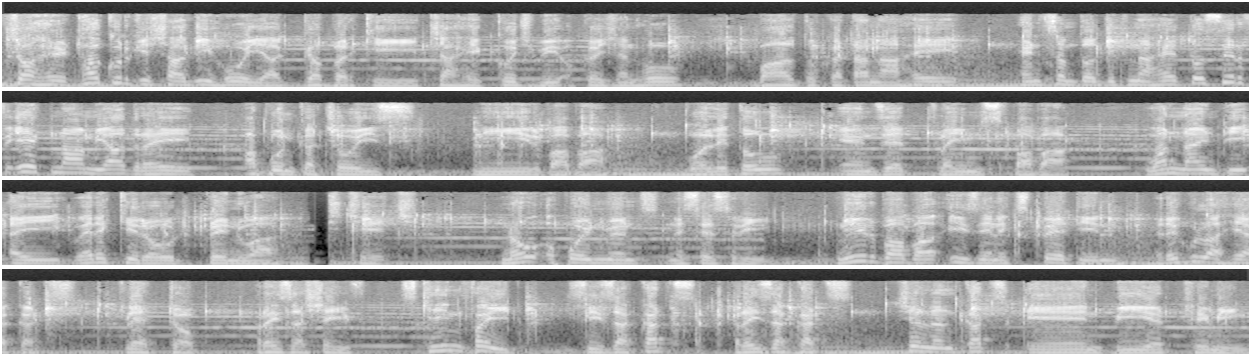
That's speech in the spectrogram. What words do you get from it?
चाहे ठाकुर की शादी हो या गब्बर की चाहे कुछ भी ओकेजन हो बाल तो कटाना है हैंडसम तो दिखना है तो सिर्फ़ एक नाम याद रहे, अपन का चॉइस नीर बाबा। बोले तो एनजेड फ्लेम्स बाबा। 190 आई वेरेकी रोड प्रेनवा चेच no appointments necessary Neer Baba is an expert in regular hair cuts flat top razor shave skin fade scissor cuts razor cuts children cuts and beard trimming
